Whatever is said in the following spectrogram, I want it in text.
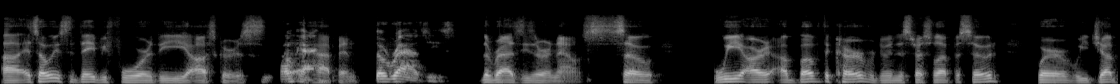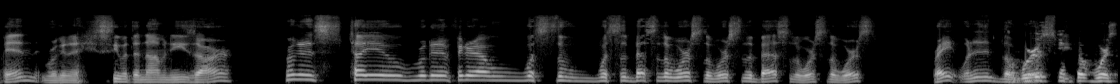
Uh, it's always the day before the Oscars uh, Okay. happen. The Razzies. The Razzies are announced. So we are above the curve. We're doing this special episode where we jump in. We're going to see what the nominees are. We're going to tell you, we're going to figure out what's the what's the best of the worst, the worst of the best, the worst of the worst. Right? What is the, The worst of the worst.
